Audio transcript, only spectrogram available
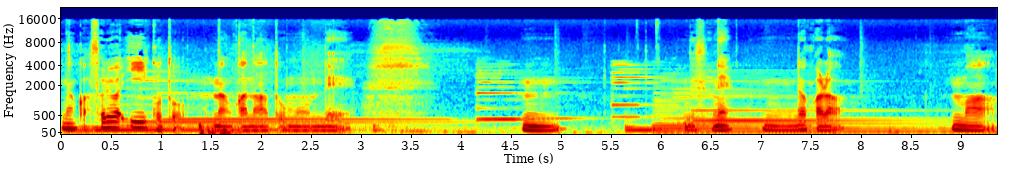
なんかそれはいいことなんかなと思うんでうん。ですね、うん、だからま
